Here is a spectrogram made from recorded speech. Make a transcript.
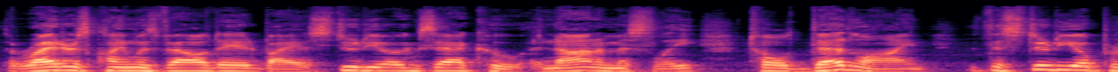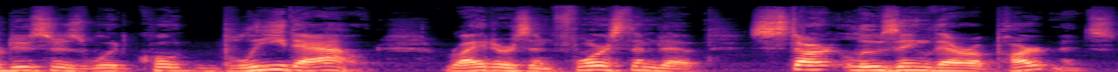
The writer's claim was validated by a studio exec who anonymously told Deadline that the studio producers would, quote, bleed out writers and force them to start losing their apartments.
